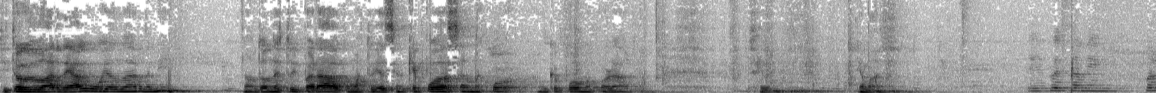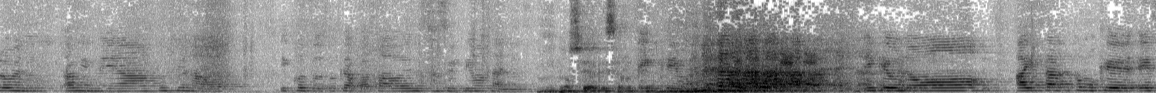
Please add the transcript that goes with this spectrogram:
si tengo que dudar de algo, voy a dudar de mí. ¿no? ¿Dónde estoy parado? ¿Cómo estoy haciendo? ¿Qué puedo hacer mejor? ¿En qué puedo mejorar? Sí. ¿Qué más? Eh, pues también, por lo menos, a mí me ha funcionado y con todo esto que ha pasado en estos últimos años. No sé a qué se refiere. En que uno, en que uno hay como que es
